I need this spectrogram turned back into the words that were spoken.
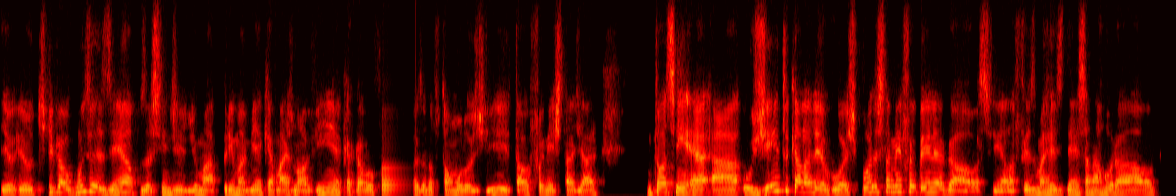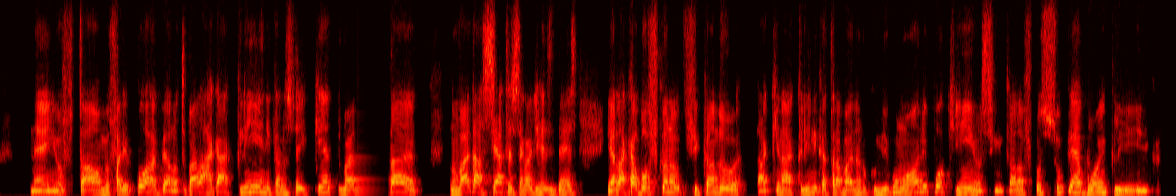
eu, eu, tive alguns exemplos, assim, de, de, uma prima minha que é mais novinha, que acabou fazendo oftalmologia e tal, foi minha estagiária, então, assim, é, a, o jeito que ela levou as coisas também foi bem legal, assim, ela fez uma residência na rural, né, em oftalmo. Eu falei, porra, Bela, tu vai largar a clínica, não sei o quê, tu vai dar, não vai dar certo esse negócio de residência. E ela acabou ficando, ficando aqui na clínica trabalhando comigo um ano e pouquinho, assim, então ela ficou super boa em clínica.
